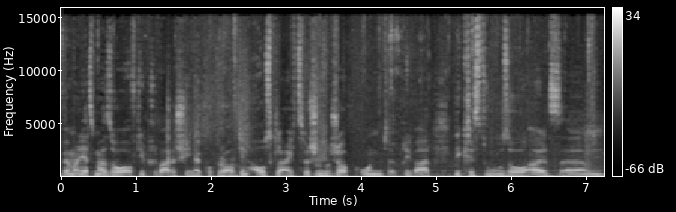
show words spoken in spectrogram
wenn man jetzt mal so auf die private Schiene guckt oder auf den Ausgleich zwischen Job und äh, Privat, wie kriegst du so als ähm,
